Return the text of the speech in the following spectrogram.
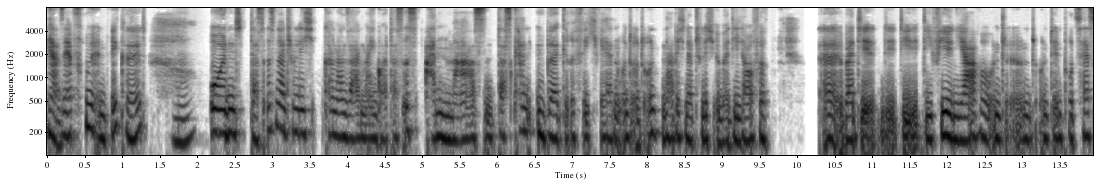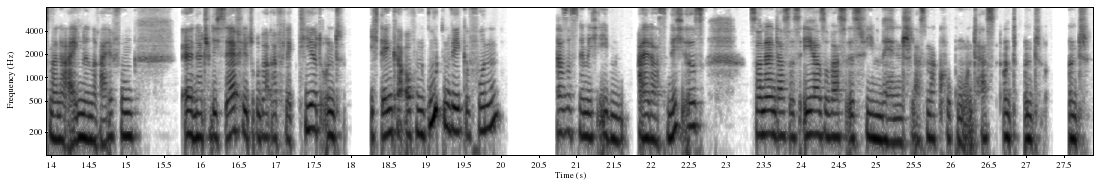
ja sehr früh entwickelt. Mhm. Und das ist natürlich, kann man sagen, mein Gott, das ist anmaßend, das kann übergriffig werden und und und. Dann habe ich natürlich über die Laufe, äh, über die, die, die, die vielen Jahre und, und, und den Prozess meiner eigenen Reifung äh, natürlich sehr viel drüber reflektiert und ich denke auch einen guten Weg gefunden, dass es nämlich eben all das nicht ist, sondern dass es eher sowas ist wie Mensch, lass mal gucken und hast und und und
